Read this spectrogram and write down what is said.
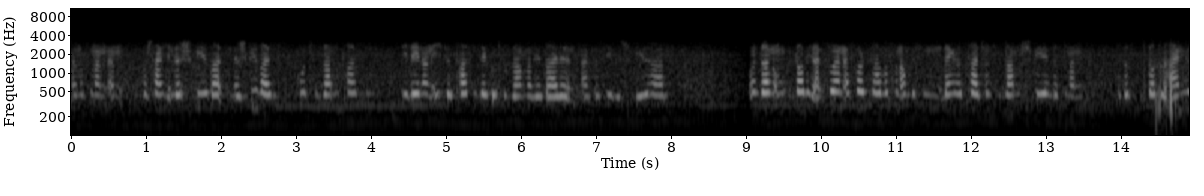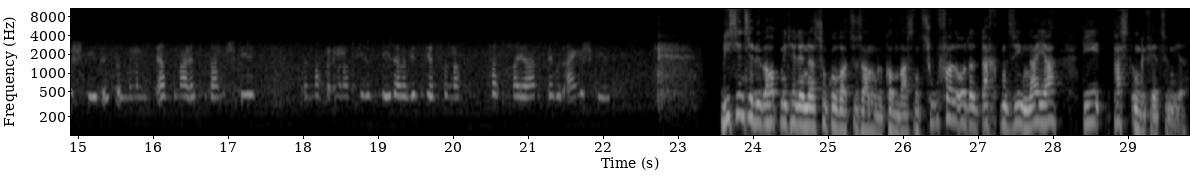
Dann muss man ähm, wahrscheinlich in der, Spielwe in der Spielweise gut zusammenpassen. Die Lena und ich, wir passen sehr gut zusammen, weil wir beide ein aggressives Spiel haben. Und dann, um, glaube ich, so einen Erfolg zu haben, muss man auch ein bisschen längere Zeit schon zusammenspielen, dass man dass das Doppel eingespielt ist. Also wenn man das erste Mal erst zusammenspielt, dann macht man immer noch viele Fehler, aber wir sind jetzt schon nach fast drei Jahren sehr gut eingespielt. Wie sind Sie denn überhaupt mit Helena Sukova zusammengekommen? War es ein Zufall oder dachten Sie, naja, die passt ungefähr zu mir?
